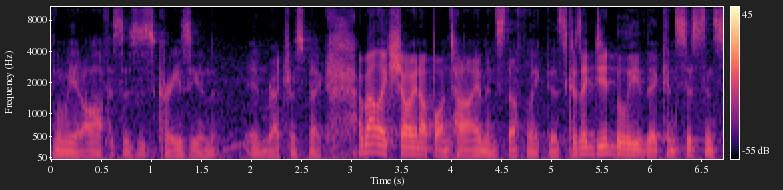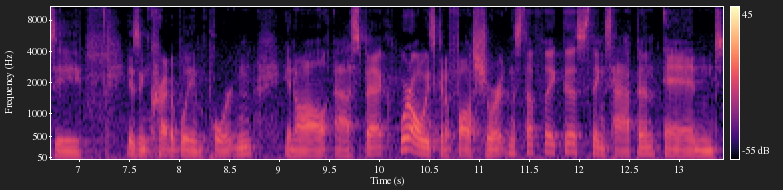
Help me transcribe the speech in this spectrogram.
when we had offices. This is crazy in in retrospect about like showing up on time and stuff like this because I did believe that consistency is incredibly important in all aspects. We're always going to fall short and stuff like this. Things happen, and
